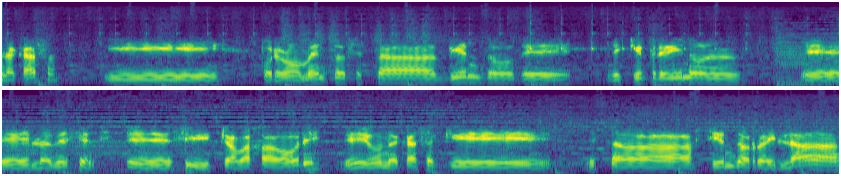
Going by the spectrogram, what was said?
la casa y por el momento se está viendo de, de qué previno eh, la emergencia. Eh, sí, trabajadores, es una casa que estaba siendo arreglada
